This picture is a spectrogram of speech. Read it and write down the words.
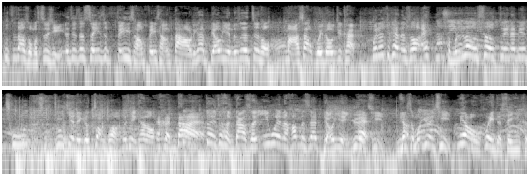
不知道什么事情，而且这声音是非常非常大哦。你看表演的这个阵头，马上回头去看，回头去看的时候，哎，什么垃圾堆那边出出出现了一个状况，而且你看哦，很大哎，对，这很大声，因为呢，他们是在表演乐器，你什么乐器？庙会的声音很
